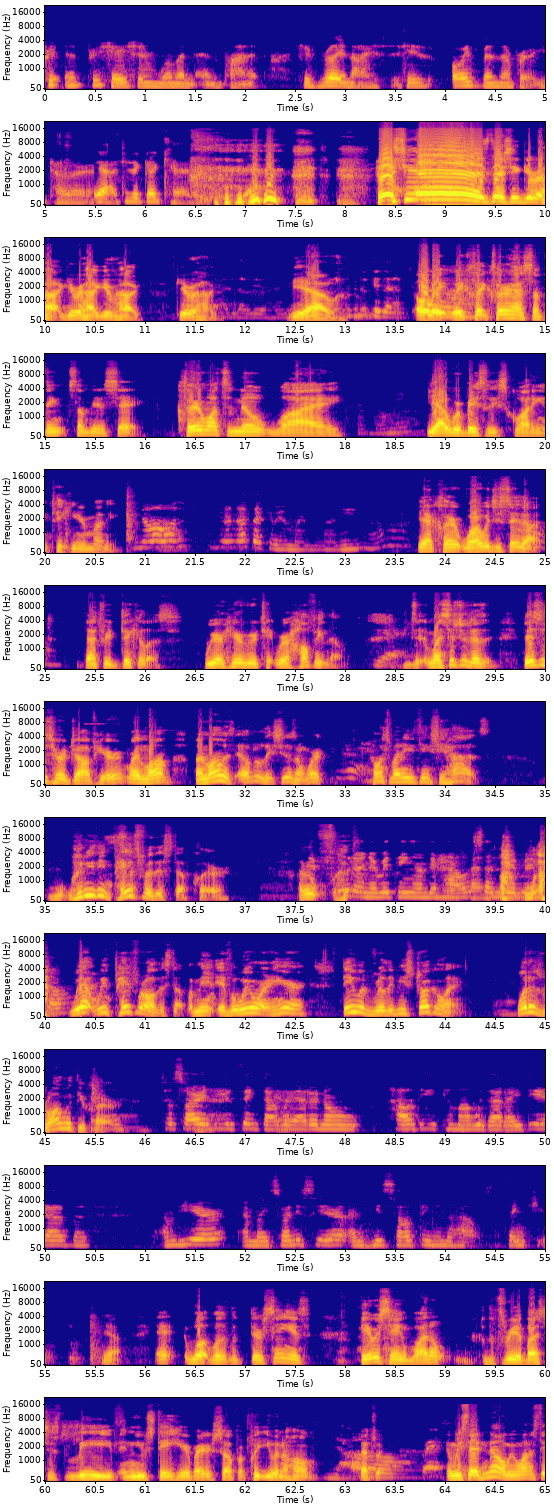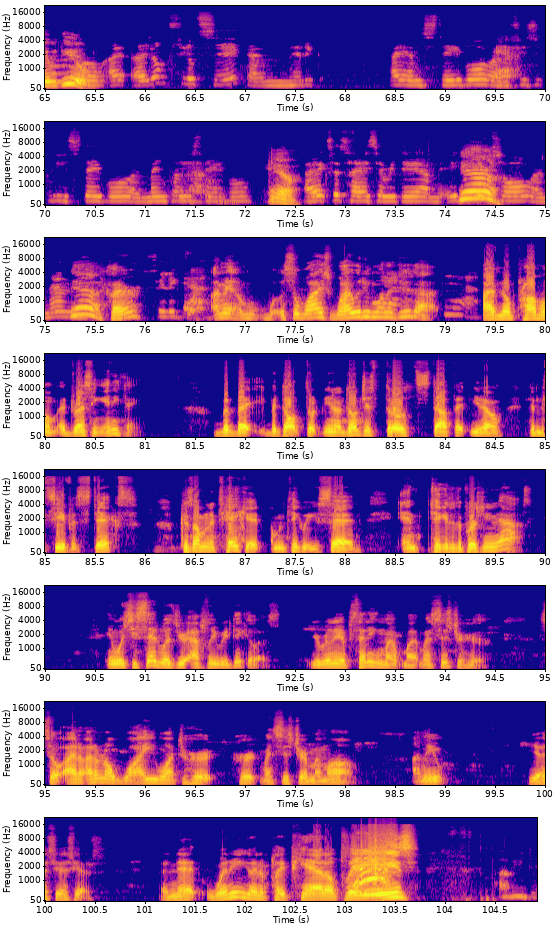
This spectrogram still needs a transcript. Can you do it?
pre- appreciation woman and planet. She's really nice. She's always been there for each other. Yeah, she's a good kid. Here she is. There she. Give her a hug. Give her a hug. Give her a hug. Give her a hug. Yeah. Look at that. Oh wait, wait. Claire, Claire has something something to say. Claire wants to know why. Yeah, we're basically squatting and taking your money. No, you're not taking my money. No. Yeah, Claire. Why would you say that? Oh. That's ridiculous. We are here. We're ta- we're helping them. Yeah. My sister does. This is her job here. My mom. My mom is elderly. She doesn't work. How much money do you think she has? Who do you think pays for this stuff, Claire? I The mean, food and everything on the house and expensive. the we, rental. we, we pay for all this stuff. I mean, if we weren't here, they would really be struggling. What is wrong with you, Claire? So sorry, do you think that way? I don't know how do you come up with that idea, but I'm here and my son is here and he's helping in the house. Thank you. Yeah. Eh, what, what what they're saying is, they were saying, why don't the three of us just leave and you stay here by yourself or put you in a home? No. That's what- And we said, no, we want to stay with you. no, I, I don't feel sick. I'm medic. I am stable. I'm Yeah. physically stable. I'm mentally stable. Yeah, I exercise every day. I'm 80 Yeah. years old and I'm yeah, Claire. feeling good. I mean, so why why would he want to do that? Yeah. I have no problem addressing anything, but but but don't th- you know don't just throw stuff at you know to see if it sticks because I'm going to take it. I'm going to take what you said and take it to the person you asked. And what she said was, "You're absolutely ridiculous. You're really upsetting my, my, my sister here. So I don't I don't know why you want to hurt hurt my sister and my mom. I mean, yes, yes, yes. Annette, when are you going to play piano, please? Oh, you do.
